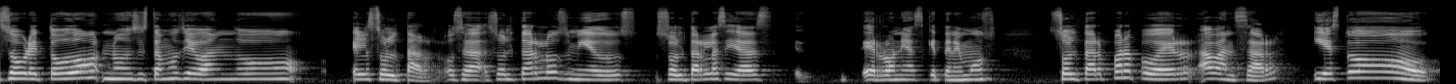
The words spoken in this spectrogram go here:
sobre todo nos estamos llevando el soltar, o sea, soltar los miedos, soltar las ideas eh, erróneas que tenemos soltar para poder avanzar. Y esto,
